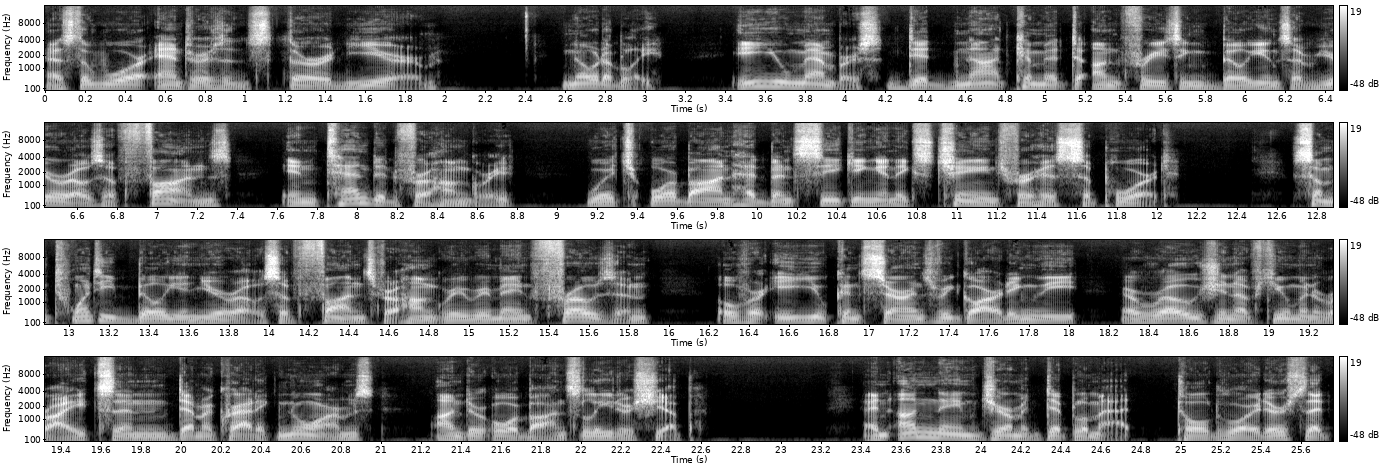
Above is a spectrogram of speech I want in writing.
as the war enters its third year. Notably, EU members did not commit to unfreezing billions of euros of funds intended for Hungary, which Orban had been seeking in exchange for his support. Some 20 billion euros of funds for Hungary remain frozen over EU concerns regarding the erosion of human rights and democratic norms under Orban's leadership. An unnamed German diplomat told Reuters that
